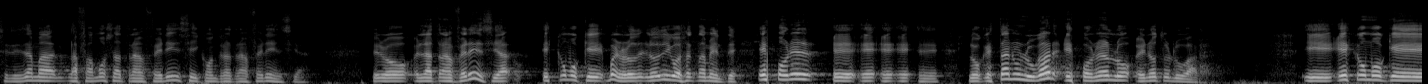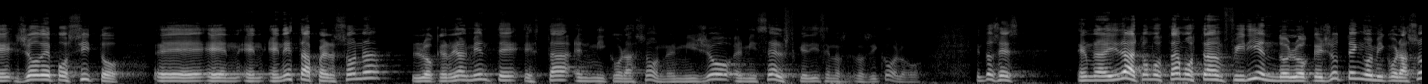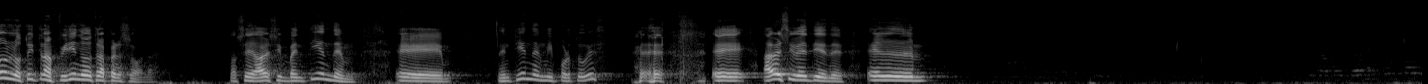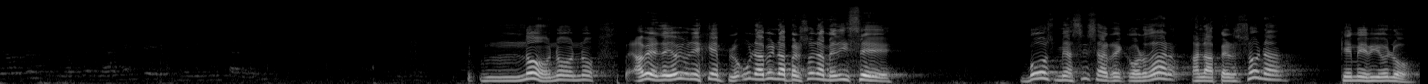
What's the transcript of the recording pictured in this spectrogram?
se le llama la famosa transferencia y contratransferencia. Pero en la transferencia es como que, bueno, lo, digo exactamente, es poner eh, eh, eh, lo que está en un lugar, es ponerlo en otro lugar. Y es como que yo deposito en, esta persona lo que realmente está en mi corazón, en mi yo, en mi self, que dicen los, los psicólogos. Entonces, en realidad, estamos transfiriendo lo que yo tengo en mi corazón, lo estoy transfiriendo a otra persona. No sé, a ver si me entienden. Eh, ¿Entienden mi portugués? Eh, a ver si me entienden. No, no, no. A ver, le doy un ejemplo. Una vez una persona me dice, vos me haces a recordar a la persona que me violó.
